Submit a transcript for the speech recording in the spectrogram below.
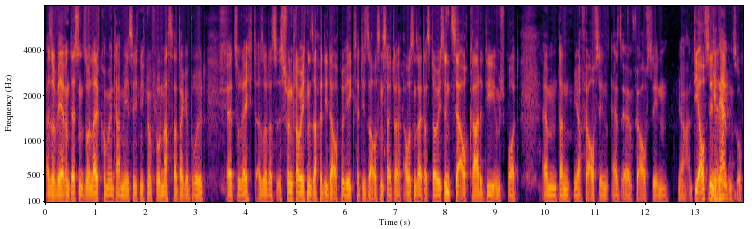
Also währenddessen so Live-Kommentarmäßig, nicht nur Flo Nass hat da gebrüllt, äh, zu Recht. Also das ist schon, glaube ich, eine Sache, die da auch bewegt hat. Diese Außenseiter, Außenseiter-Stories sind es ja auch gerade die im Sport ähm, dann ja für Aufsehen, äh, für Aufsehen, ja, die Aufsehen ja, erregen, so.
